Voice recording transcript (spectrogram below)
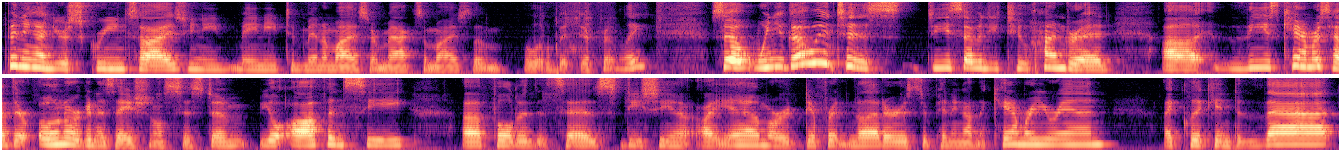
Depending on your screen size, you need may need to minimize or maximize them a little bit differently. So when you go into D7200, uh, these cameras have their own organizational system. You'll often see a folder that says DCIM or different letters depending on the camera you're in. I click into that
